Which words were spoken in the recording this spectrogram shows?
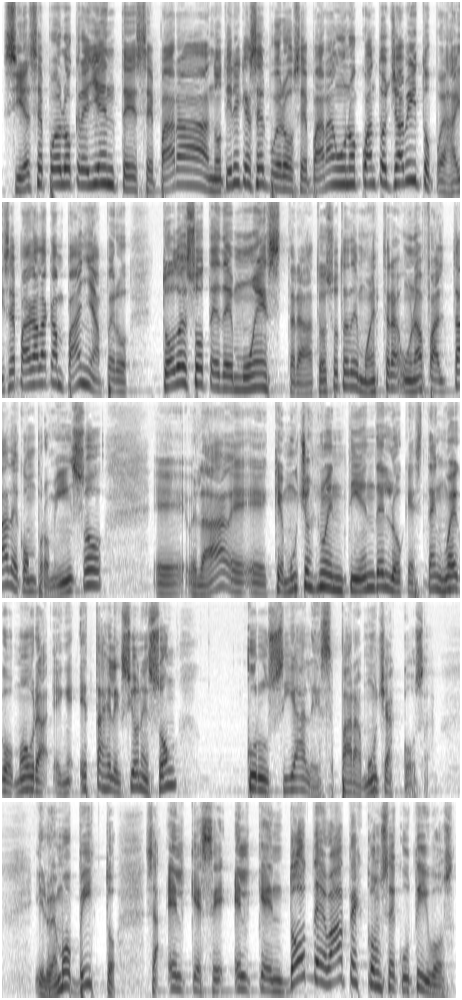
si ese pueblo creyente se para, no tiene que ser, pero se paran unos cuantos chavitos, pues ahí se paga la campaña. Pero todo eso te demuestra, todo eso te demuestra una falta de compromiso, eh, ¿verdad? Eh, eh, que muchos no entienden lo que está en juego. Moura, en estas elecciones son cruciales para muchas cosas. Y lo hemos visto. O sea, el que, se, el que en dos debates consecutivos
